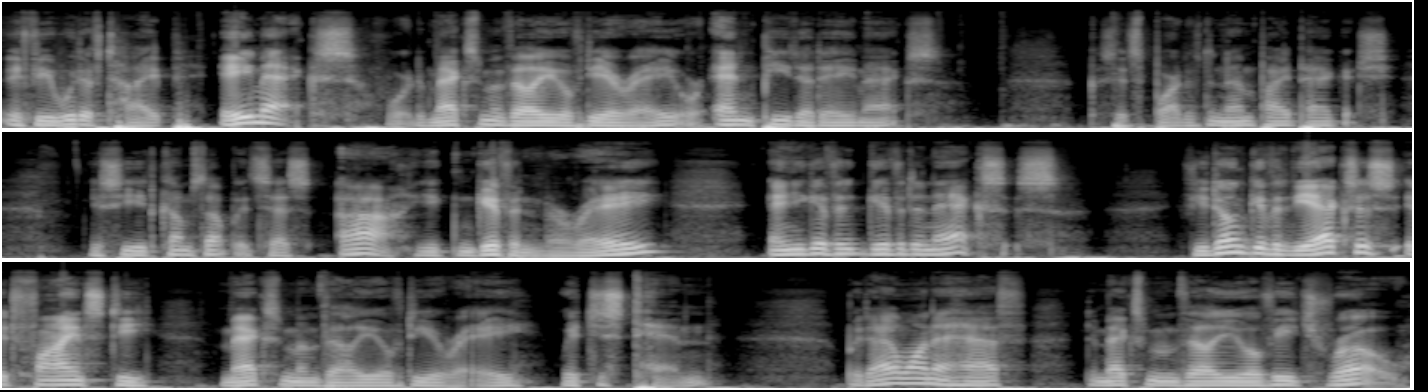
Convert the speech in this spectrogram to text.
If we would have typed amax for the maximum value of the array or np.amax, because it's part of the NumPy package. You see it comes up, it says, ah, you can give it an array and you give it, give it an axis. If you don't give it the axis, it finds the maximum value of the array, which is 10. But I want to have the maximum value of each row.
